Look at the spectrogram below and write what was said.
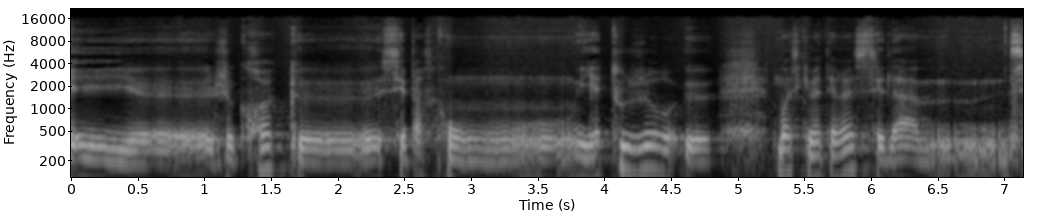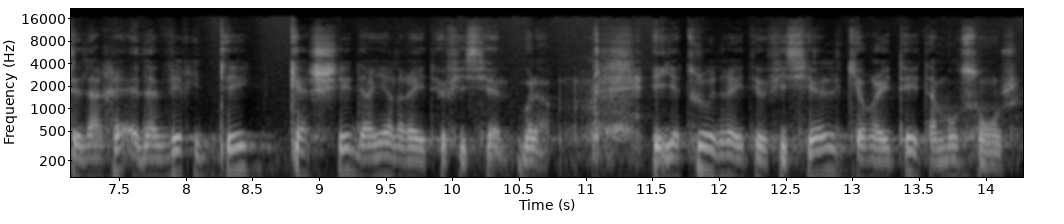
Et euh, je crois que c'est parce qu'on, il y a toujours, euh, moi, ce qui m'intéresse, c'est la, c'est la, la vérité cachée derrière la réalité officielle, voilà. Et il y a toujours une réalité officielle qui en réalité est un mensonge.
